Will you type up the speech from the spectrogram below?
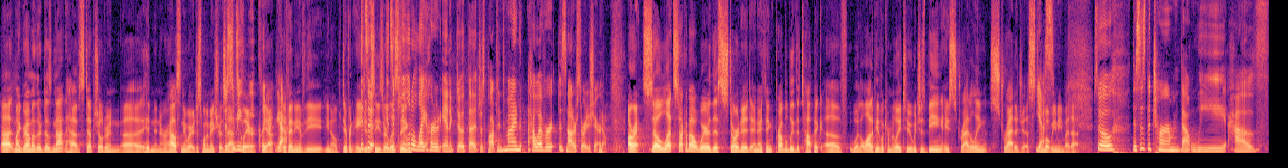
Uh, my grandmother does not have stepchildren uh, hidden in her house anywhere. I just want to make sure that's clear. clear, yeah. If any of the you know different It's a, agencies are listening. it's a cute little lighthearted anecdote that just popped into mind. However, it's not our story to share. No. All right. So let's talk about where this started. And I think probably the topic of what a lot of people can relate to, which is being a straddling strategist Yes. and what we mean by that. So, this is the term that we have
